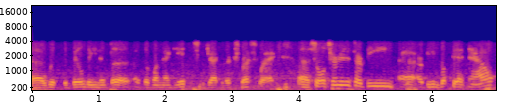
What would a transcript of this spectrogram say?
uh, with the building of the of the 198, the Expressway. Uh, so alternatives are being uh, are being looked at now.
